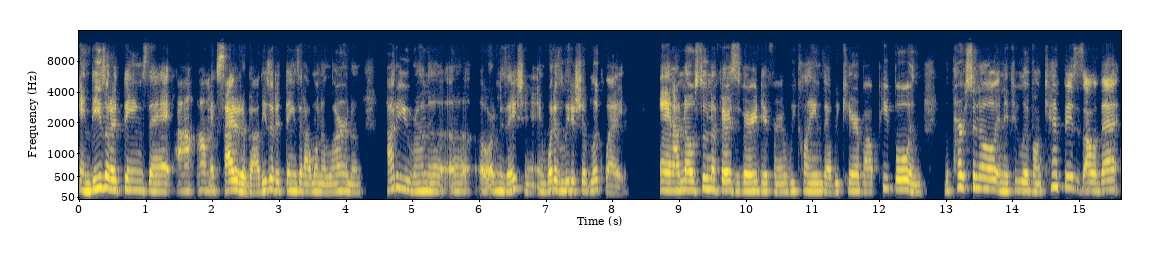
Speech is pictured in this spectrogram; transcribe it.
And these are the things that I, am excited about. These are the things that I want to learn on how do you run a, a, a organization and what does leadership look like? And I know student affairs is very different. We claim that we care about people and the personal, and if you live on campus, it's all of that.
